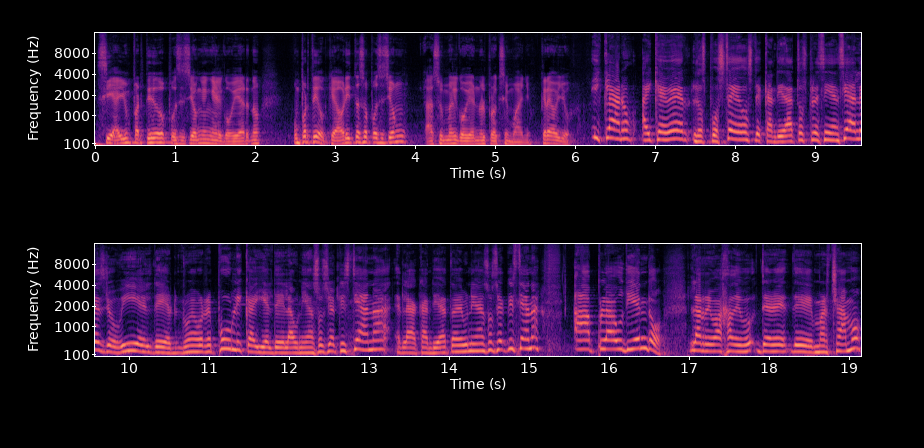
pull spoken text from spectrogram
si hay un partido de oposición en el gobierno un partido que ahorita es oposición asume el gobierno el próximo año, creo yo. Y claro, hay que ver los posteos de candidatos presidenciales. Yo vi el de Nueva República y el de la Unidad Social Cristiana, la candidata de Unidad Social Cristiana, aplaudiendo la rebaja de, de Marchamo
